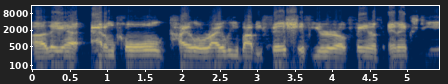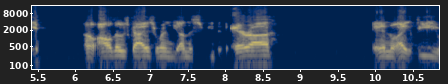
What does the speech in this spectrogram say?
Uh, they had Adam Cole, Kyle O'Reilly, Bobby Fish. If you're a fan of NXT, uh, all those guys were in the Undisputed Era. And like the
